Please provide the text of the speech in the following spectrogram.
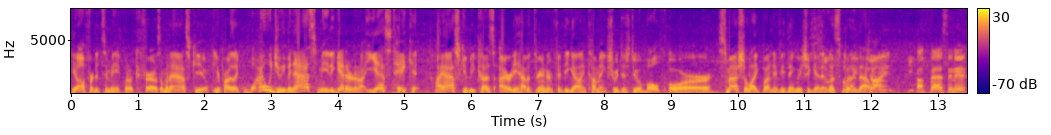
He offered it to me, but okay, Pharaohs, I'm gonna ask you. You're probably like, why would you even ask me to get it or not? Yes, take it. I ask you because I already have a 350 gallon coming. Should we just do them both? Or smash the like button if you think we should get it. Let's we put, like it that way. giant peacock bass in it.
